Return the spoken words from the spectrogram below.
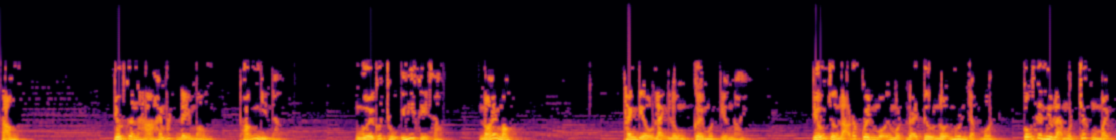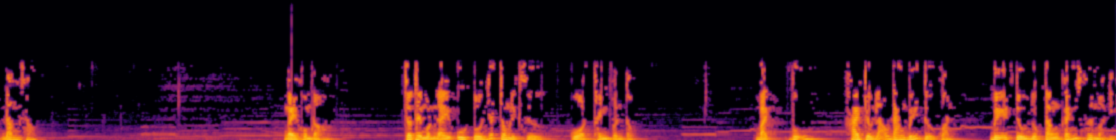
Sao? Tiếu Dân Hà hai mắt đầy máu, Thoáng nhìn nàng. Người có chủ ý gì sao? Nói mau. Thanh điều lạnh lùng cười một tiếng nói. Tiếu trưởng lão đã quên mỗi một đệ tử nội môn nhập môn, Cũng sẽ lưu lại một chiếc mệnh đăng sao? Ngày hôm đó Trở thành một ngày u tối nhất trong lịch sử Của Thanh Vân Tông Bạch, Vũ Hai trưởng lão đang bế tử quan Bị tiểu nhục tăng gánh sơn mà đi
